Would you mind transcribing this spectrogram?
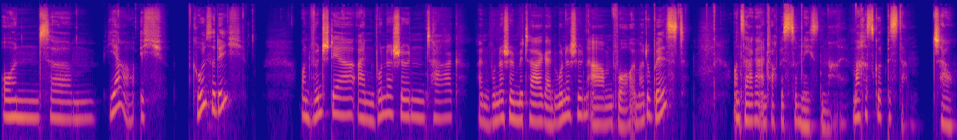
Und ähm, ja, ich grüße dich und wünsche dir einen wunderschönen Tag, einen wunderschönen Mittag, einen wunderschönen Abend, wo auch immer du bist. Und sage einfach bis zum nächsten Mal. Mach es gut, bis dann. Ciao.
